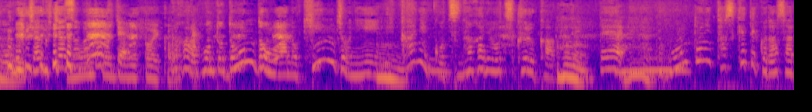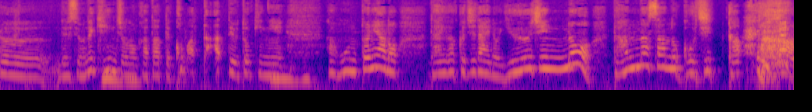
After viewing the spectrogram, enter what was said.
そう、めちゃくちゃ図太くて。だから本当どんどんあの近所にいかにこうつながりを作るかって言って、うん、本当に助けてくださるんですよね、近所の方って困ったっていう時に、うん、本当にあの大学時代の友人の旦那さんのご実家とか、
